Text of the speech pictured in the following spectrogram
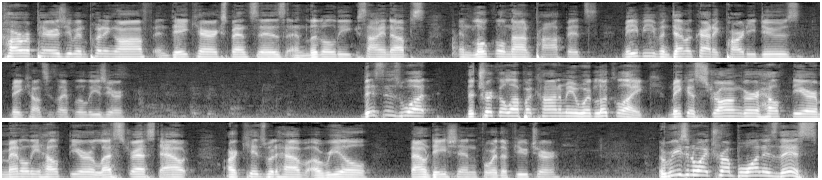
car repairs you've been putting off, and daycare expenses, and Little League signups, and local nonprofits, maybe even Democratic Party dues, make Kelsey's life a little easier. This is what the trickle up economy would look like. Make us stronger, healthier, mentally healthier, less stressed out. Our kids would have a real foundation for the future. The reason why Trump won is this.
